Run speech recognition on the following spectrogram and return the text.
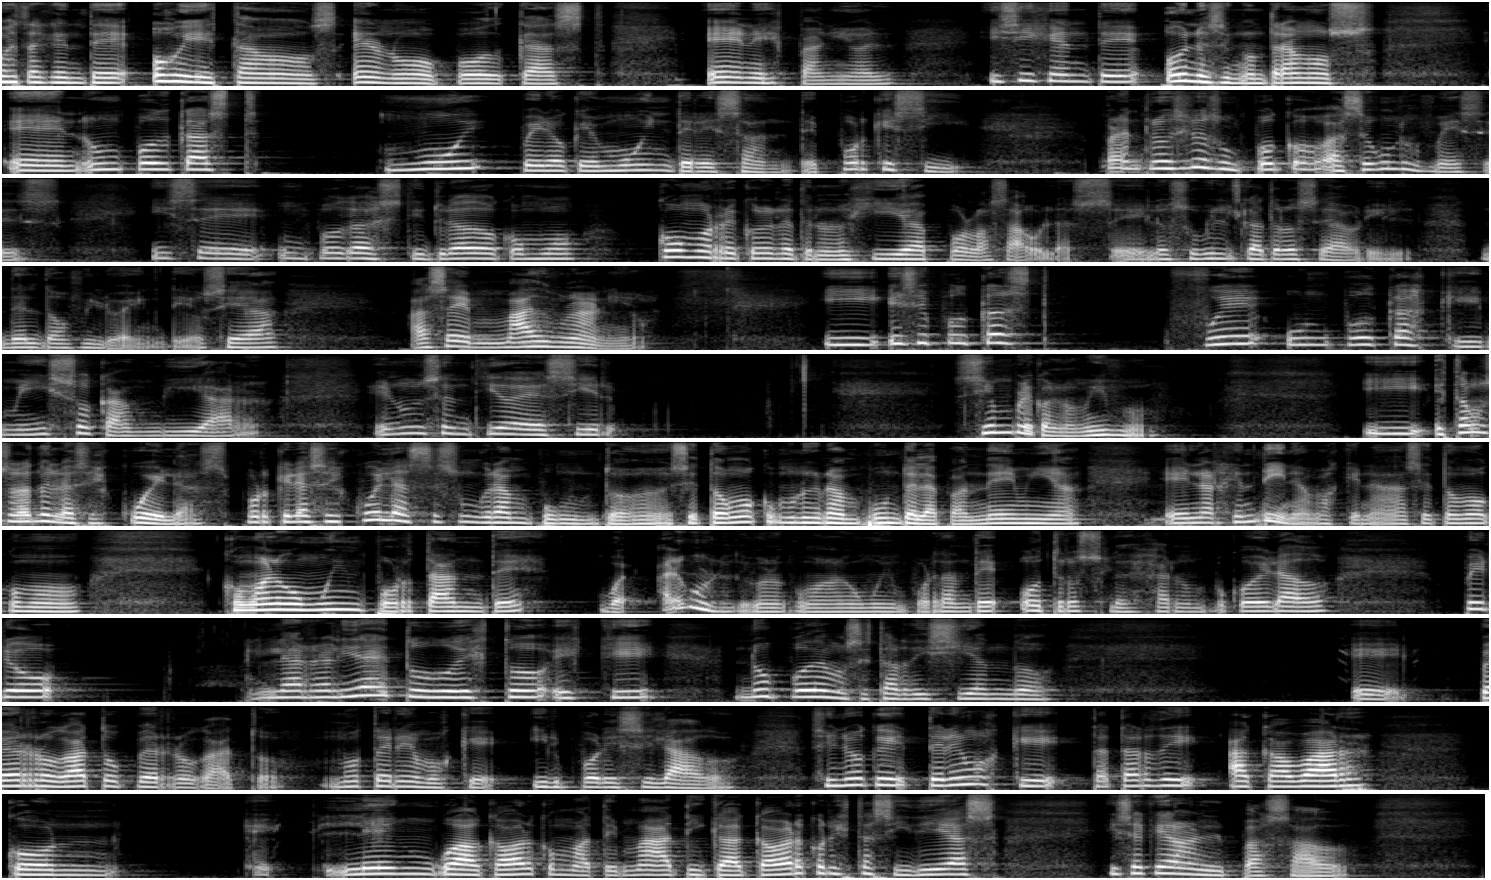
está gente? Hoy estamos en un nuevo podcast en español. Y sí gente, hoy nos encontramos en un podcast muy, pero que muy interesante. Porque sí, para introducirnos un poco, hace unos meses hice un podcast titulado como Cómo recorrer la tecnología por las aulas. Eh, lo subí el 14 de abril del 2020, o sea, hace más de un año. Y ese podcast fue un podcast que me hizo cambiar en un sentido de decir, siempre con lo mismo. Y estamos hablando de las escuelas, porque las escuelas es un gran punto, se tomó como un gran punto la pandemia, en la Argentina más que nada, se tomó como, como algo muy importante, bueno, algunos lo tuvieron como algo muy importante, otros lo dejaron un poco de lado, pero la realidad de todo esto es que no podemos estar diciendo eh, perro gato, perro gato. No tenemos que ir por ese lado, sino que tenemos que tratar de acabar con eh, lengua, acabar con matemática, acabar con estas ideas y se quedan en el pasado.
